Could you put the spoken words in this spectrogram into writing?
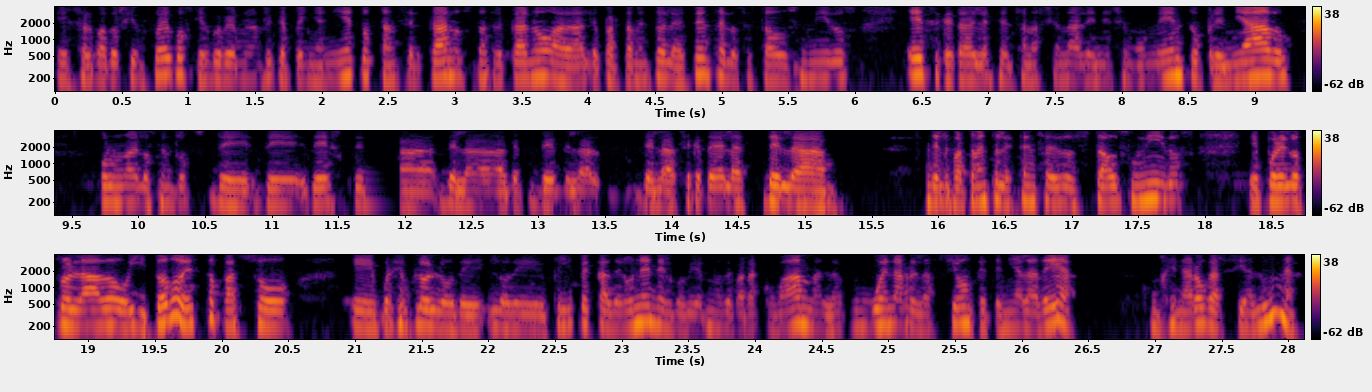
El Salvador Cienfuegos y el gobierno de Enrique Peña Nieto, tan cercanos, tan cercano al Departamento de la Defensa de los Estados Unidos, el secretario de la Defensa Nacional en ese momento, premiado por uno de los centros de, de, este, la, la Secretaría de la, del Departamento de la Defensa de los Estados Unidos. Eh, por el otro lado, y todo esto pasó, eh, por ejemplo, lo de, lo de Felipe Calderón en el gobierno de Barack Obama, la buena relación que tenía la DEA con Genaro García Luna,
